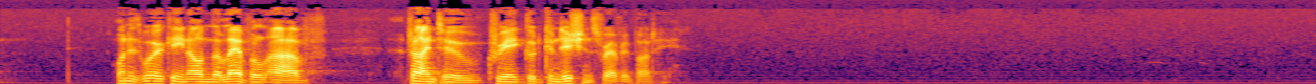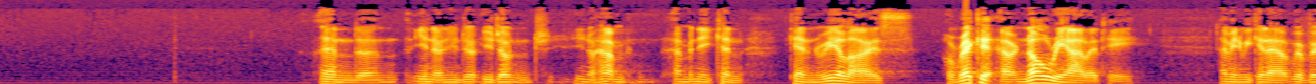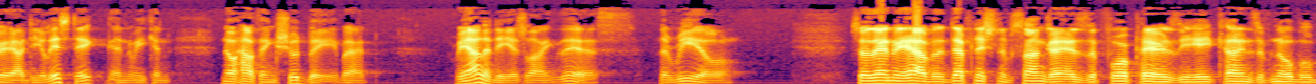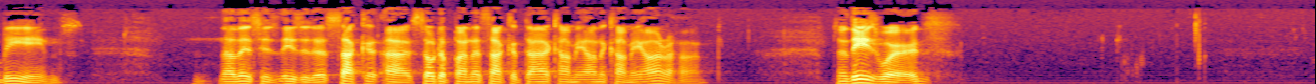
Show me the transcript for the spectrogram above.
one is working on the level of trying to create good conditions for everybody. and uh, you know you don't you don't you know how how many can can realize or, rec- or know reality. I mean, we can have, we're very idealistic and we can know how things should be, but reality is like this, the real. So then we have the definition of Sangha as the four pairs, the eight kinds of noble beings. Now this is these are the Saka, uh, Sotapanna, Sakata, Kami, Anagami, Arahant. So these words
